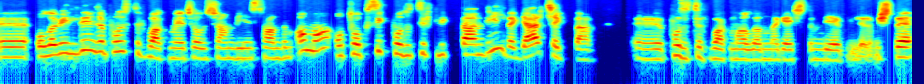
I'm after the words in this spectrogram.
e, olabildiğince pozitif bakmaya çalışan bir insandım ama o toksik pozitiflikten değil de gerçekten e, pozitif bakma alanına geçtim diyebilirim. İşte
